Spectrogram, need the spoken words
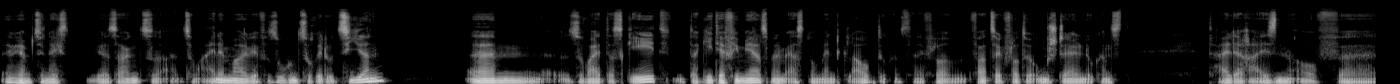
äh, wir haben zunächst, wir sagen zu, zum einen mal, wir versuchen zu reduzieren, ähm, soweit das geht. Da geht ja viel mehr, als man im ersten Moment glaubt. Du kannst deine Fl Fahrzeugflotte umstellen, du kannst Teil der Reisen auf, äh,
